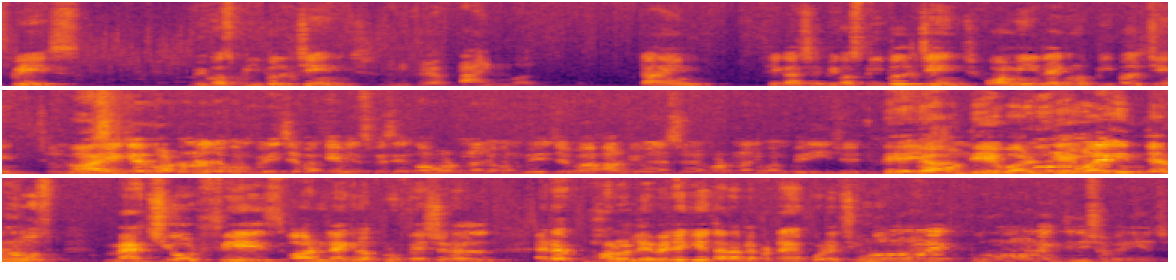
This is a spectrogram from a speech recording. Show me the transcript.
space. Because people change. benefit of time বল। Time, ঠিক আছে? Because people change For me, like you know, people change. লুইসিকের ঘটনা যখন বেরিয়েছে বা কেভিন স্পেসির ঘটনা যখন বেরিয়েছে বা হার্ভি ওয়াইনস্টাইনের ঘটনা যখন বেরিয়েছে they yeah, তখন they were they পুরনো were অনেক- in their পুরনো- most mature phase on like you know professional একটা ভালো লেভেলে গিয়ে তারা ব্যাপারটাকে করেছিল। পুরনো অনেক পুরনো অনেক জিনিসও বেরিয়েছে।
